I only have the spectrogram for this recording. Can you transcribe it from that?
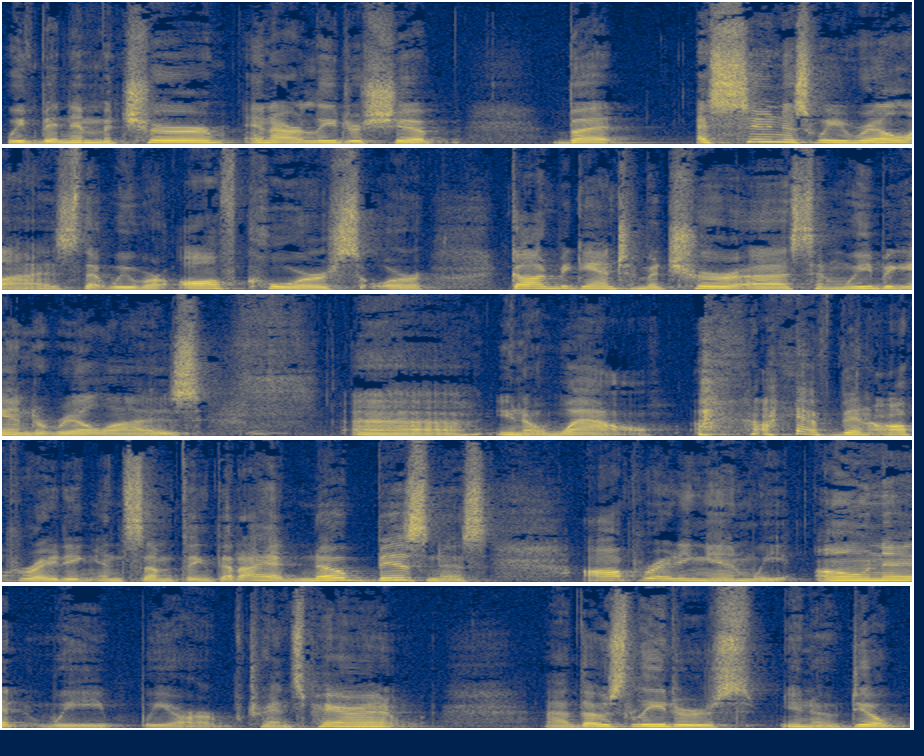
We've been immature in our leadership, but as soon as we realized that we were off course or God began to mature us and we began to realize, uh, you know, wow, I have been operating in something that I had no business operating in. We own it. We, we are transparent. Uh, those leaders, you know, deal,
